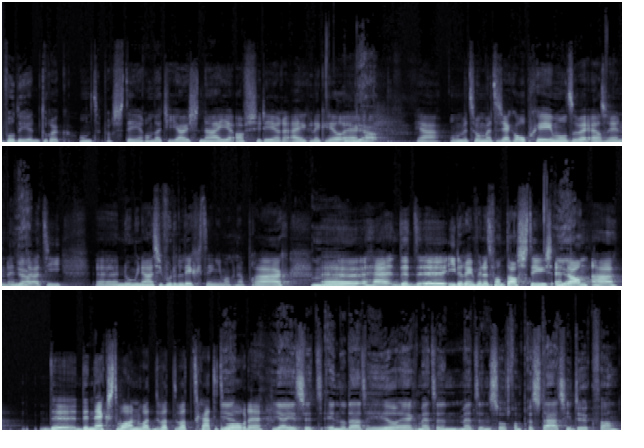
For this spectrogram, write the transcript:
voelde je druk om te presteren? Omdat je juist na je afstuderen eigenlijk heel erg... Ja ja, om het zo maar te zeggen, opgehemeld. Als in inderdaad die uh, nominatie voor de lichting. Je mag naar Praag. Mm hè, dit, uh, iedereen vindt het fantastisch. En dan, ah, de, de next one. Wat, wat, wat gaat het worden? Ja, je zit inderdaad heel erg met een, met een soort van prestatiedruk van...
